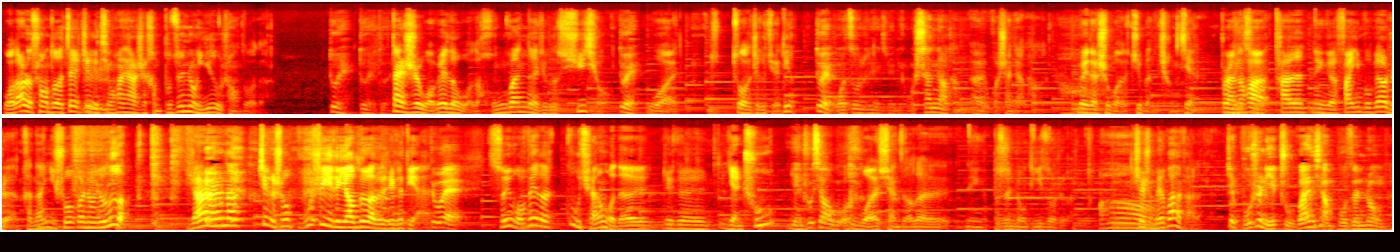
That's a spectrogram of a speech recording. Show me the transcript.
我的二度创作在这个嗯情况下是很不尊重一度创作的，对对对。但是我为了我的宏观的这个需求，对。我做了这个决定，对，我做了这个决定，我删掉它。了。呃，我删掉它了。哦。为的是我的剧本的呈现，不然的话没，他的那个发音不标准，可能一说观众就乐。然而呢，这个时候不是一个要乐的这个点，对，所以我为了顾全我的这个演出，演出效果。我选择了那个不尊重第一作者，哦。这是没办法的。这不是你主观想不尊重他，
